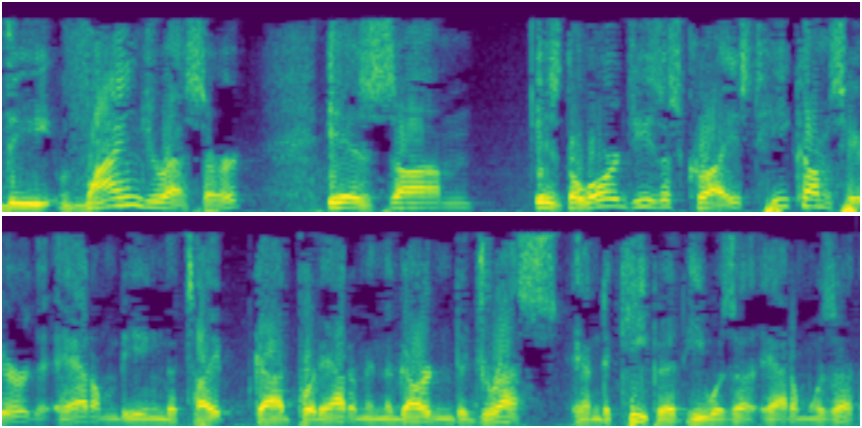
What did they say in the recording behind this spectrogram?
the vine dresser is um, is the Lord Jesus Christ. He comes here, Adam being the type. God put Adam in the garden to dress and to keep it. He was a Adam was a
